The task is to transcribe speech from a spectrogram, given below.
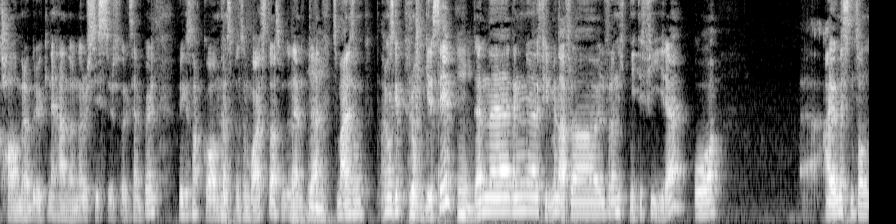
kamerabruken i Hand Her Sisters f.eks. For ikke å snakke om Husbands and Wives, da, som du nevnte, som er, en sånn, den er ganske progressiv. Den, eh, den filmen er fra, vel fra 1994, og er jo nesten sånn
